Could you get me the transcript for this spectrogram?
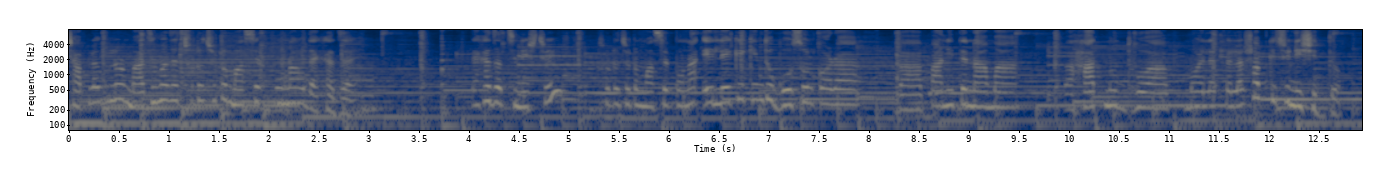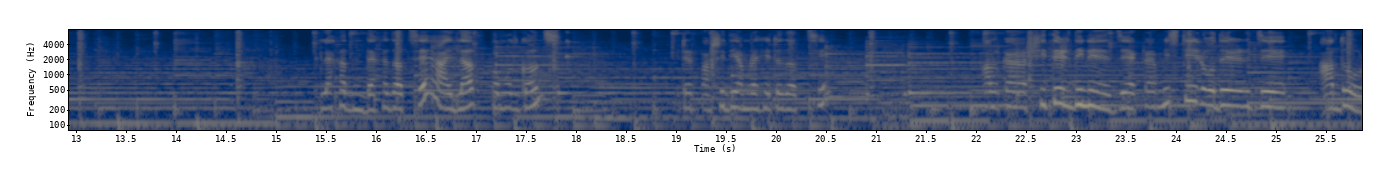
শাপলাগুলোর মাঝে মাঝে ছোট ছোট মাছের পোনাও দেখা যায়। দেখা যাচ্ছে নিশ্চয়ই ছোট ছোট মাছের পোনা। এই লেকে কিন্তু গোসল করা বা পানিতে নামা বা হাত মুখ ধোয়া, ময়লা ফেলা সব কিছু নিষিদ্ধ। লেখা, দেখা যাচ্ছে, আই লাভ কমলগঞ্জ। এটার পাশে দিয়ে আমরা হেঁটে যাচ্ছি। হালকা শীতের দিনে যে একটা মিষ্টি রোদের যে আদর,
